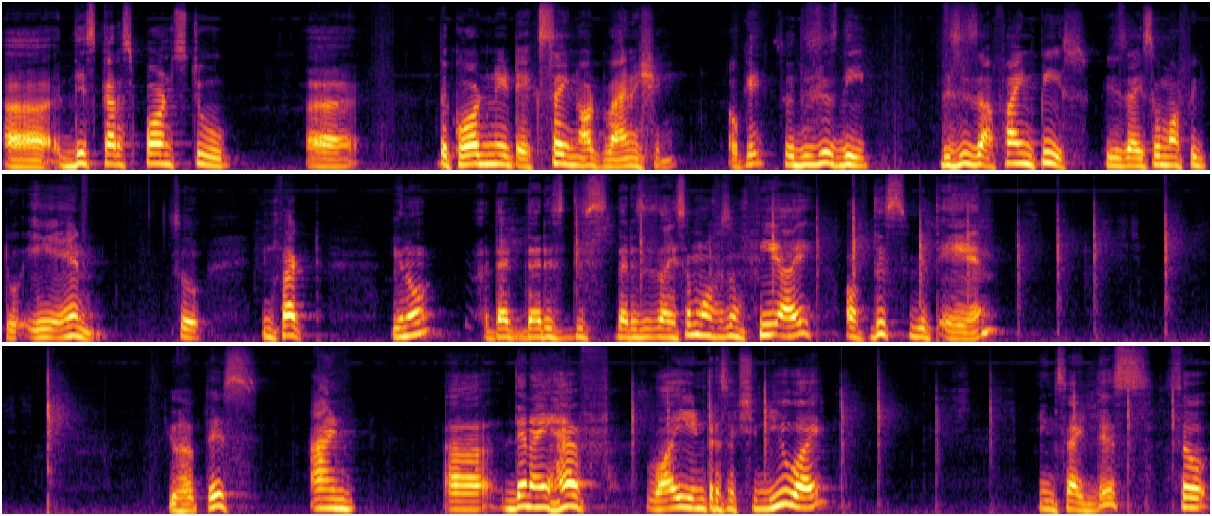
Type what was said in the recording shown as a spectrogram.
uh, this corresponds to uh, the coordinate xi not vanishing okay? So this is the this is affine piece which is isomorphic to an so in fact you know that there is this there is this isomorphism phi of this with an you have this and uh, then I have y intersection ui inside this. So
